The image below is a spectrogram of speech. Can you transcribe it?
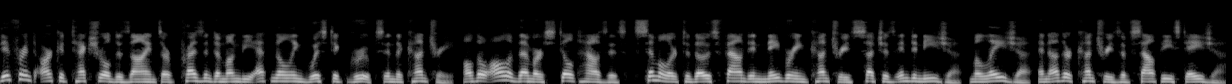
Different architectural designs are present among the ethnolinguistic groups in the country, although all of them are stilt houses, similar to those found in neighboring countries such as Indonesia, Malaysia, and other countries of Southeast Asia.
